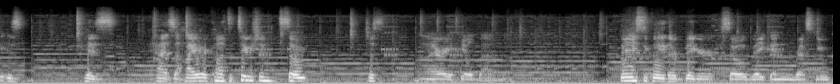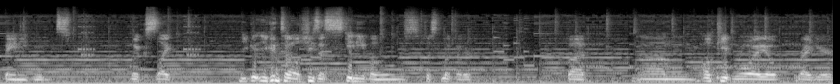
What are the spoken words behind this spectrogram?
is his has a higher constitution, so just I already feel bad enough. Basically, they're bigger, so they can rescue Thany, who looks like you can, you can tell she's a skinny bones. Just look at her. But um, I'll keep Roy right here.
